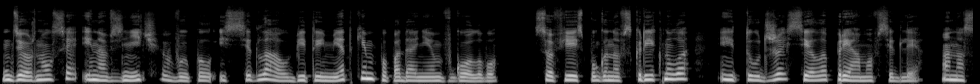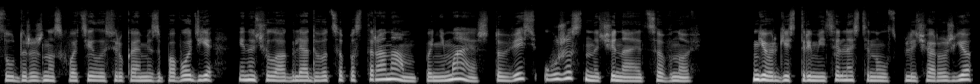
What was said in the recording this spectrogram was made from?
дернулся и навзничь выпал из седла, убитый метким попаданием в голову. Софья испуганно вскрикнула и тут же села прямо в седле. Она судорожно схватилась руками за поводье и начала оглядываться по сторонам, понимая, что весь ужас начинается вновь. Георгий стремительно стянул с плеча ружье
